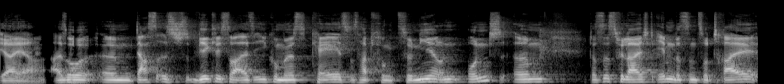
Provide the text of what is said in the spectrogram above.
Ja, ja. Also ähm, das ist wirklich so als E-Commerce-Case, es hat funktioniert und, und ähm, das ist vielleicht eben, das sind so drei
